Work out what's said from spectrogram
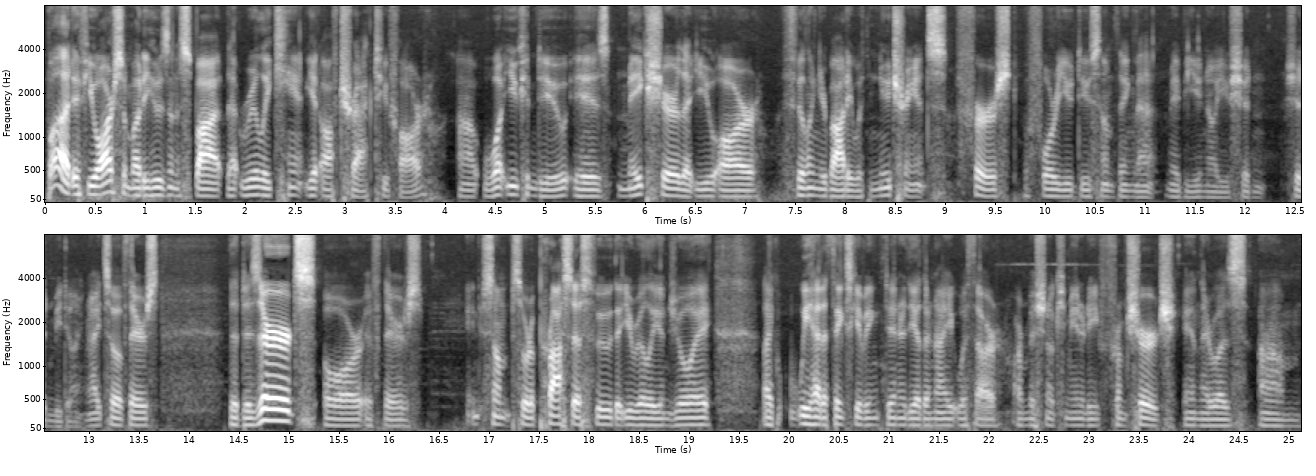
but if you are somebody who's in a spot that really can't get off track too far, uh, what you can do is make sure that you are filling your body with nutrients first before you do something that maybe you know you shouldn't shouldn't be doing. Right. So if there's the desserts or if there's some sort of processed food that you really enjoy, like we had a Thanksgiving dinner the other night with our our missional community from church, and there was um,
